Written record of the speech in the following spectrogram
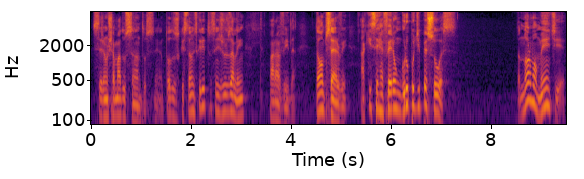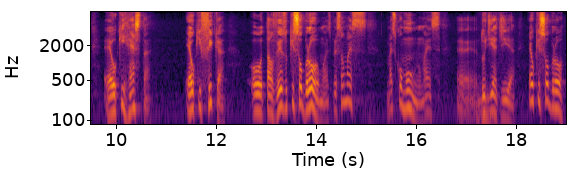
serão chamados santos. É, todos os que estão inscritos em Jerusalém para a vida. Então, observe, aqui se refere a um grupo de pessoas. Então, normalmente, é o que resta, é o que fica ou talvez o que sobrou, uma expressão mais, mais comum, mais é, do dia a dia. É o que sobrou.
